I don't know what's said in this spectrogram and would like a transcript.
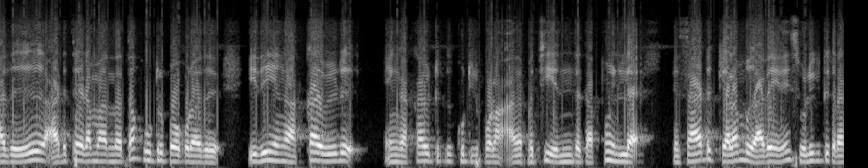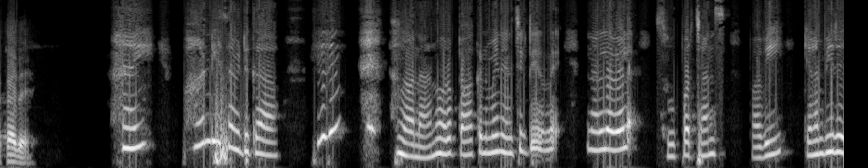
அது அடுத்த இடமா இருந்தா தான் கூட்டிட்டு போக கூடாது. இது எங்க அக்கா வீடு. எங்க அக்கா வீட்டுக்கு கூட்டிட்டு போலாம். அதை பத்தி எந்த தப்பும் இல்ல. பேசாட்டு கிளம்பு. அதை இதையும் சொல்லிக்கிட்டு கிடக்காத. பாண்டிய வீட்டுக்கா நானும் அவரை பார்க்கணுமே நினைச்சுக்கிட்டே இருந்தேன். நல்ல வேலை சூப்பர் சான்ஸ். பவி கிளம்பிடு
